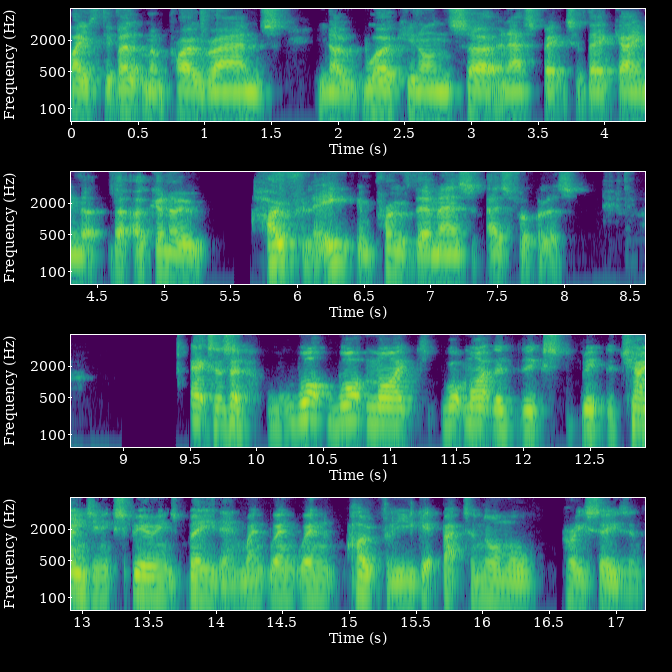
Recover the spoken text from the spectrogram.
based development programs, you know, working on certain aspects of their game that, that are going to hopefully improve them as as footballers. Excellent. So, what what might what might the, the, the change in experience be then when when when hopefully you get back to normal pre-season?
